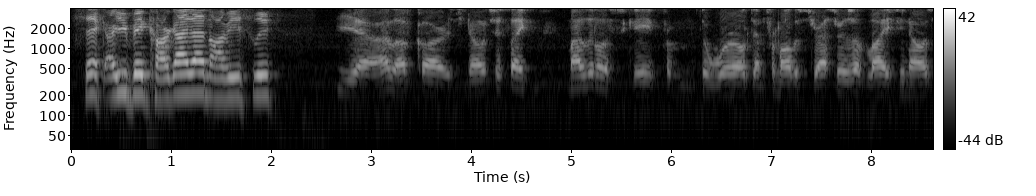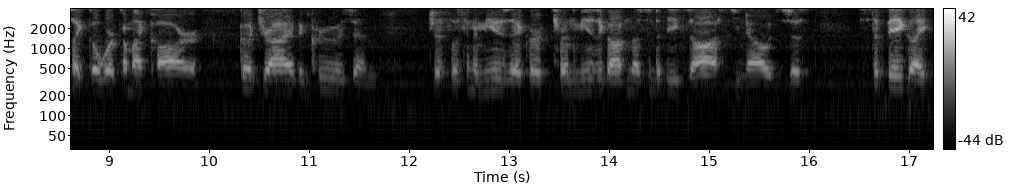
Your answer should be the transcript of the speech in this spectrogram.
Sick. Are you a big car guy then? Obviously. Yeah, I love cars. You know, it's just like my little escape from the world and from all the stressors of life. You know, it's like go work on my car, go drive and cruise, and just listen to music or turn the music off and listen to the exhaust. You know, it's just it's a big like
